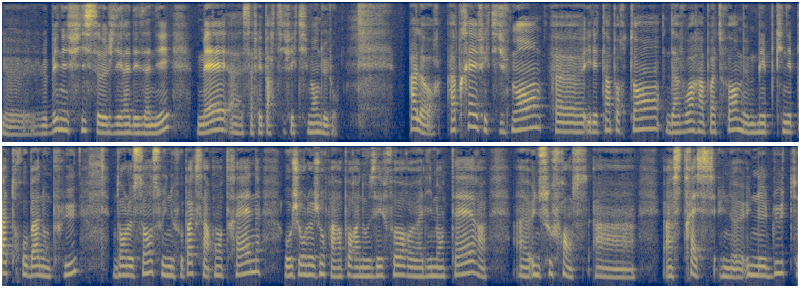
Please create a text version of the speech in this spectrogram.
le, bénéfice, je dirais, des années, mais euh, ça fait partie effectivement du lot. Alors, après, effectivement, euh, il est important d'avoir un poids de forme, mais qui n'est pas trop bas non plus, dans le sens où il ne faut pas que ça entraîne au jour le jour par rapport à nos efforts euh, alimentaires une souffrance, un, stress, une, une lutte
